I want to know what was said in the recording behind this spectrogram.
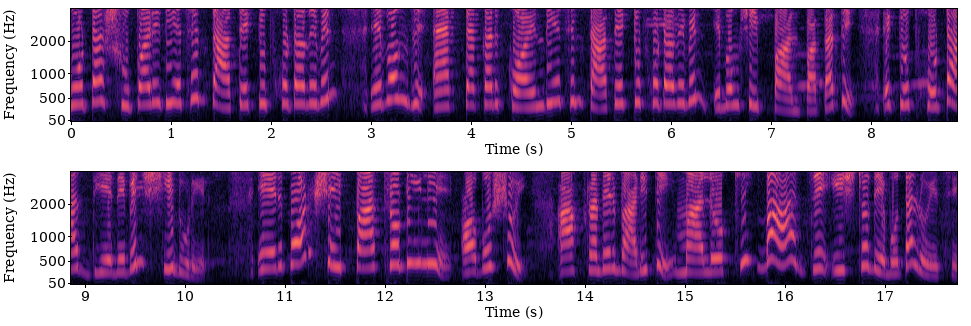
গোটা সুপারি দিয়েছেন, তাতে একটু ফোঁটা দেবেন এবং যে এক টাকার কয়েন দিয়েছেন, তাতে একটু ফোঁটা দেবেন এবং সেই পান পাতাতে একটু ফোঁটা দিয়ে দেবেন সিঁদুরের। এরপর সেই পাত্রটি নিয়ে অবশ্যই আপনাদের বাড়িতে মা লক্ষ্মী বা যে ইষ্ট দেবতা রয়েছে,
